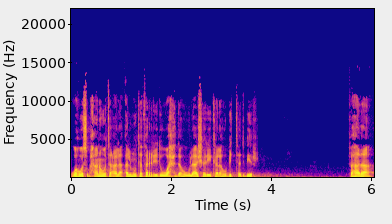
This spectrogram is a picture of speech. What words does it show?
وهو سبحانه وتعالى المتفرد وحده لا شريك له بالتدبير. فهذا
